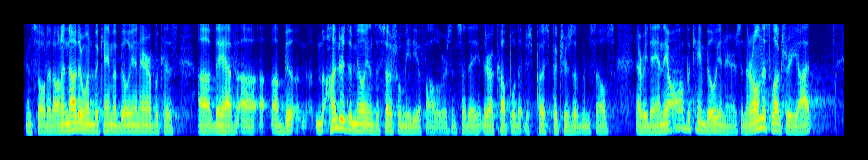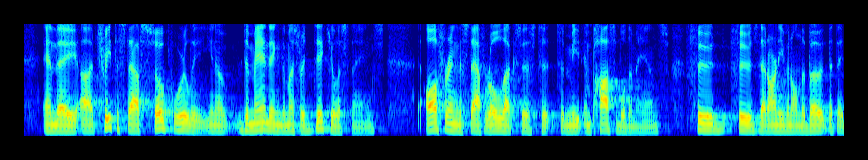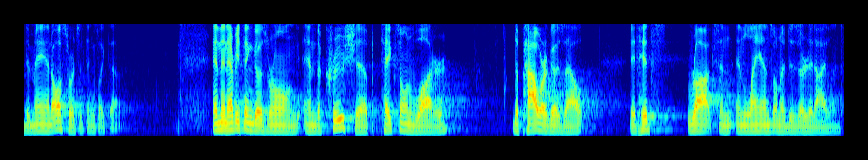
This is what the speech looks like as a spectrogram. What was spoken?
and sold it on. Another one became a billionaire because uh, they have uh, a, a, hundreds of millions of social media followers. And so they, they're a couple that just post pictures of themselves every day. And they all became billionaires. And they're on this luxury yacht. And they uh, treat the staff so poorly, you know, demanding the most ridiculous things, offering the staff Rolexes to, to meet impossible demands, food, foods that aren't even on the boat that they demand, all sorts of things like that. And then everything goes wrong, and the cruise ship takes on water. The power goes out. It hits rocks and, and lands on a deserted island.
